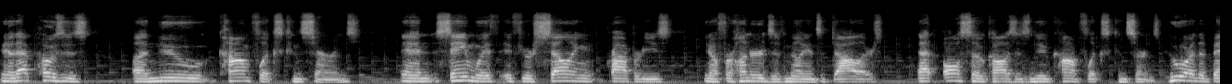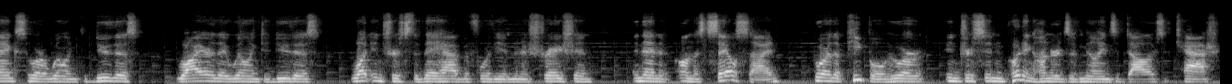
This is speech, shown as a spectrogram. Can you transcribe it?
you know, that poses uh, new conflicts concerns. And same with if you're selling properties, you know, for hundreds of millions of dollars, that also causes new conflicts concerns. Who are the banks who are willing to do this? Why are they willing to do this? What interests do they have before the administration? And then on the sales side, who are the people who are interested in putting hundreds of millions of dollars of cash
